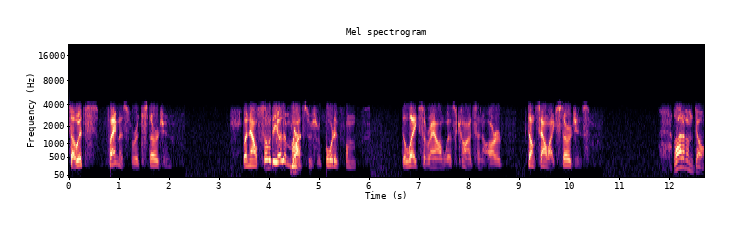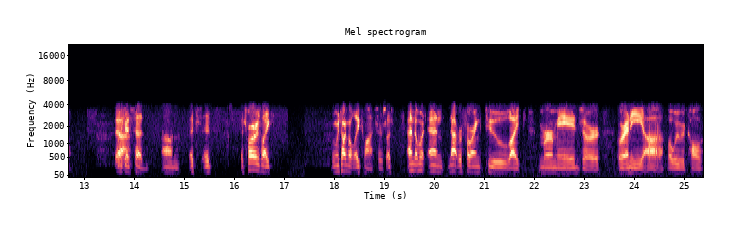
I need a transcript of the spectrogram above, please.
So it's famous for its sturgeon. But now some of the other Yeah. monsters reported from the lakes around Wisconsin are don't sound like sturgeons. A lot of them don't. Yeah. Like I said, um, it's it's as far as like when we talk about lake monsters, and and not referring to like mermaids or or any uh what we would call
